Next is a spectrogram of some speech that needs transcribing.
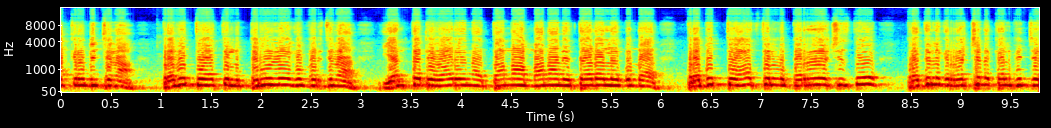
ఆక్రమించిన ప్రభుత్వ ఆస్తులు దుర్వినియోగపరిచిన ఎంతటి వారైనా తన మనాన్ని తేడా లేకుండా ప్రభుత్వ ఆస్తులను పరిరక్షిస్తూ ప్రజలకు రక్షణ కల్పించే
